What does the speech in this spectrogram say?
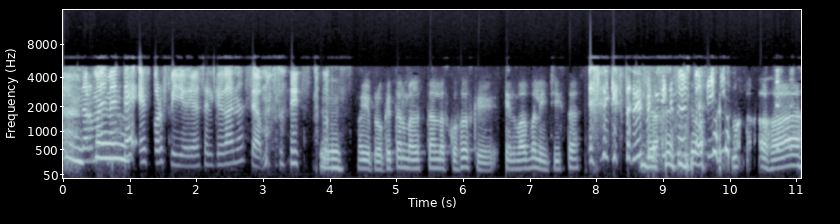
Normalmente es Porfirio Díaz el que gana, seamos honestos. Oye, pero qué tan mal están las cosas que el más malinchista. Es el que está defendiendo al. Ajá.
